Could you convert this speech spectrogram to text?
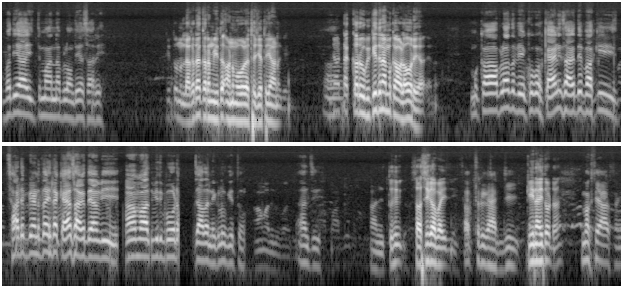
ਵਧੀਆ ਇਤਮਾਨ ਨਾਲ ਬੁਲਾਉਂਦੇ ਆ ਸਾਰੇ। ਕਿ ਤੁਹਾਨੂੰ ਲੱਗਦਾ ਕਰਮਜੀਤ ਅਨਮੋਲ ਇੱਥੇ ਜਿੱਤ ਜਾਣਗੇ? ਜਾਂ ਟੱਕਰ ਹੋਊਗੀ ਕਿਹਦੇ ਨਾਲ ਮੁਕਾਬਲਾ ਹੋ ਰਿਹਾ? ਮੁਕਾਬਲਾ ਤਾਂ ਵੇਖੋ ਕੋਈ ਕਹਿ ਨਹੀਂ ਸਕਦੇ ਬਾਕੀ ਸਾਡੇ ਪਿੰਡ ਦਾ ਅਸੀਂ ਤਾਂ ਕਹਿ ਸਕਦੇ ਆ ਵੀ ਆਮ ਆਦਮੀ ਦੀ ਵੋਟ ਜ਼ਿਆਦਾ ਨਿਕਲੂਗੀ ਇੱਥੋਂ। ਆਮ ਆਦਮੀ ਹਾਂਜੀ। ਹਾਂਜੀ ਤੁਸੀਂ ਸਤਿ ਸ਼੍ਰੀ ਅਕਾਲ ਬਾਈ ਜੀ। ਸਤਿ ਸ੍ਰੀ ਅਕਾਲ ਜੀ। ਕੀ ਨਾਂ ਜੀ ਤੁਹਾਡਾ? ਮਖਤਿਆਰ ਸਿੰਘ।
